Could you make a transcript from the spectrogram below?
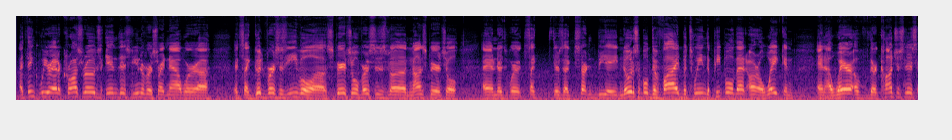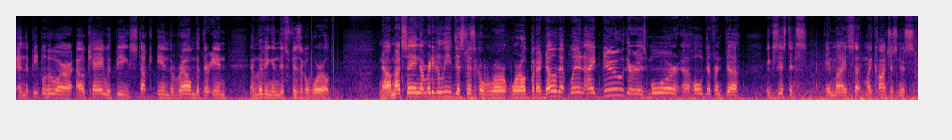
I think we are at a crossroads in this universe right now where uh, it's like good versus evil, uh, spiritual versus uh, non spiritual. And there's where it's like there's like starting to be a noticeable divide between the people that are awake and and aware of their consciousness and the people who are okay with being stuck in the realm that they're in and living in this physical world. Now, I'm not saying I'm ready to leave this physical wor- world, but I know that when I do, there is more, a whole different uh, existence in my my consciousness,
